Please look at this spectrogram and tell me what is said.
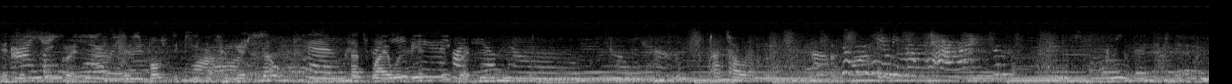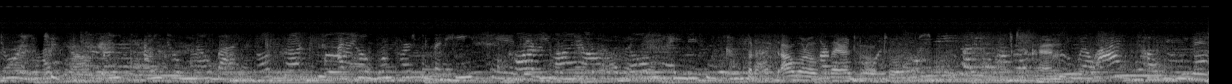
it's I a ain't secret. You're supposed to keep it to yourself. Um, That's why it would be a secret. tell him, tell me something. I told him. Someone give me my Power Ranger. I mean, the Jordan, too. I told nobody. I told one person, but he said he But I, I went over there and talked to him. And Well, I told him that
